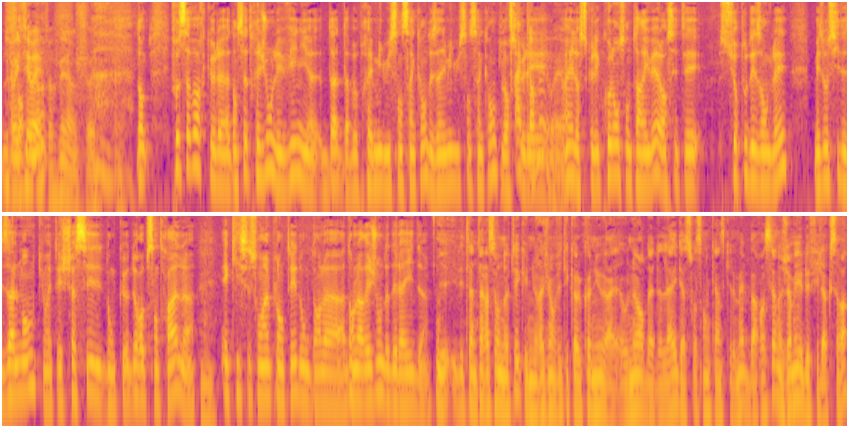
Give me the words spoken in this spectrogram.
Oui, Formule c'est vrai. 1. Formule un, c'est vrai. Il faut savoir que la- dans cette région, les vignes datent d'à peu près 1850, des années 1850, lorsque, Ah, les, même, ouais. ouais, lorsque les colons sont arrivés. Alors c'était surtout des Anglais, mais aussi des Allemands qui ont été chassés donc d'Europe centrale Mm. et qui se sont implantés donc dans la dans la région d'Adélaïde. Il il est intéressant de noter qu'une région viticole connue à- au nord d'Adelaide, à 75 km, Barossa, n'a jamais eu de phylloxéra.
